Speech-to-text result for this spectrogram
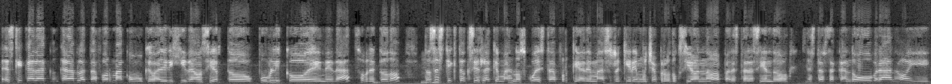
es que cada cada plataforma como que va dirigida a un cierto público en edad, sobre todo. Entonces TikTok sí es la que más nos cuesta porque además requiere mucha producción, ¿no? Para estar haciendo estar sacando obra, ¿no? Y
